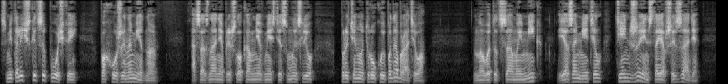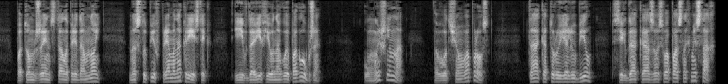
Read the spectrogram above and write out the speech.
с металлической цепочкой, похожей на медную. Осознание пришло ко мне вместе с мыслью протянуть руку и подобрать его. Но в этот самый миг я заметил тень Джейн, стоявшей сзади. Потом Джейн стала передо мной, наступив прямо на крестик и вдавив его ногой поглубже. Умышленно? Вот в чем вопрос. Та, которую я любил, всегда оказывалась в опасных местах.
